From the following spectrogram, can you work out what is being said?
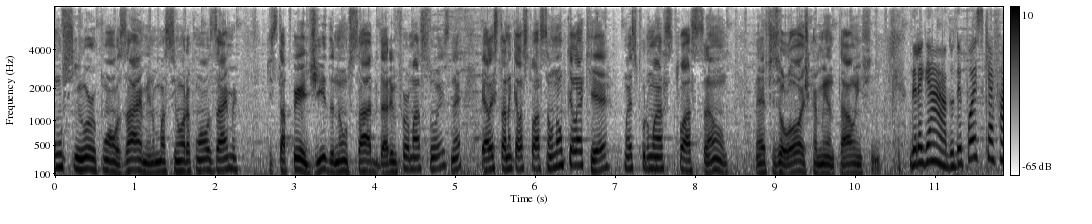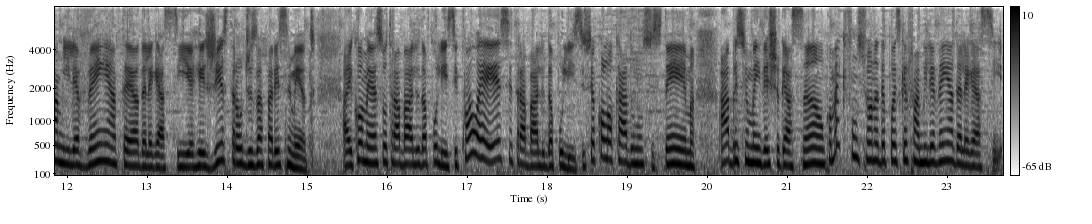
um senhor com Alzheimer, uma senhora com Alzheimer, que está perdida, não sabe dar informações, né? Ela está naquela situação não porque ela quer, mas por uma situação né, fisiológica, mental, enfim. Delegado, depois que a família vem até a delegacia, registra o desaparecimento, aí começa o trabalho da polícia. E qual é esse trabalho da polícia? Isso é colocado num sistema? Abre-se uma investigação? Como é que funciona depois que a família vem à delegacia?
